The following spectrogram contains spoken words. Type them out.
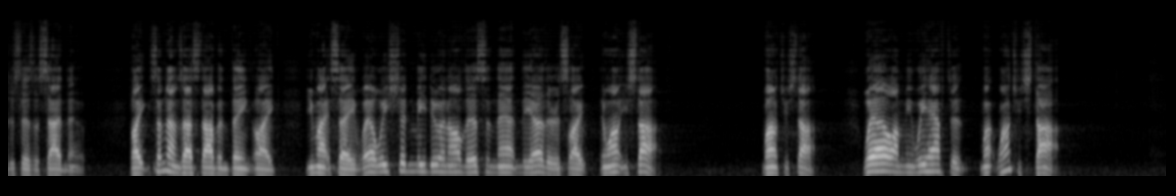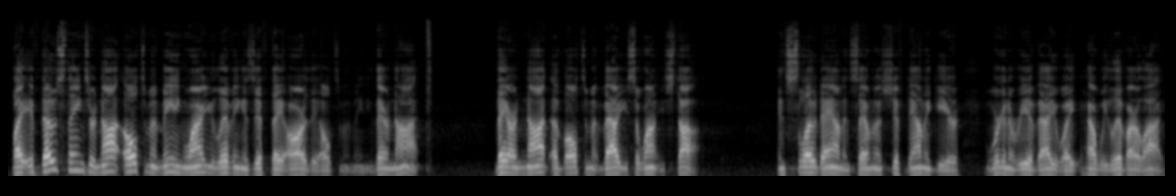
just as a side note. Like, sometimes I stop and think, like, you might say, well, we shouldn't be doing all this and that and the other. It's like, then why don't you stop? Why don't you stop? Well, I mean, we have to, why, why don't you stop? Like, if those things are not ultimate meaning, why are you living as if they are the ultimate meaning? They're not. They are not of ultimate value, so why don't you stop? And slow down and say, I'm going to shift down a gear. We're going to reevaluate how we live our life,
